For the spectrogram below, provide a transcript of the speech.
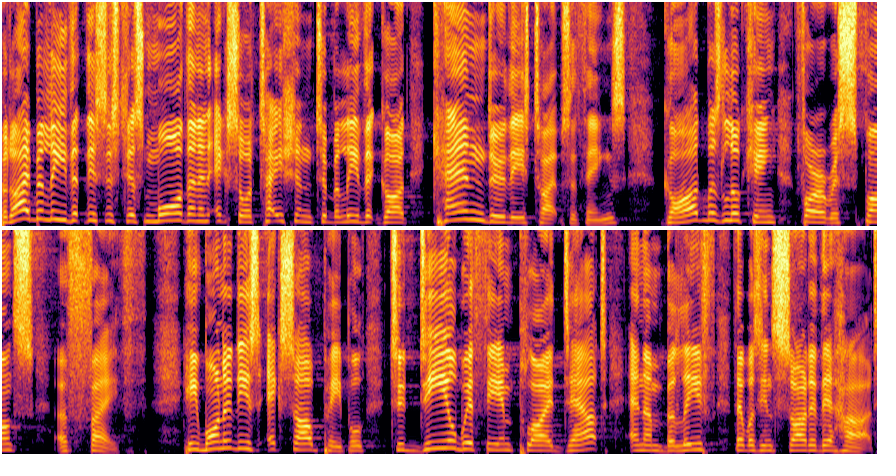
But I believe that this is just more than an exhortation to believe that God can do these types of things. God was looking for a response of faith. He wanted these exiled people to deal with the implied doubt and unbelief that was inside of their heart.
